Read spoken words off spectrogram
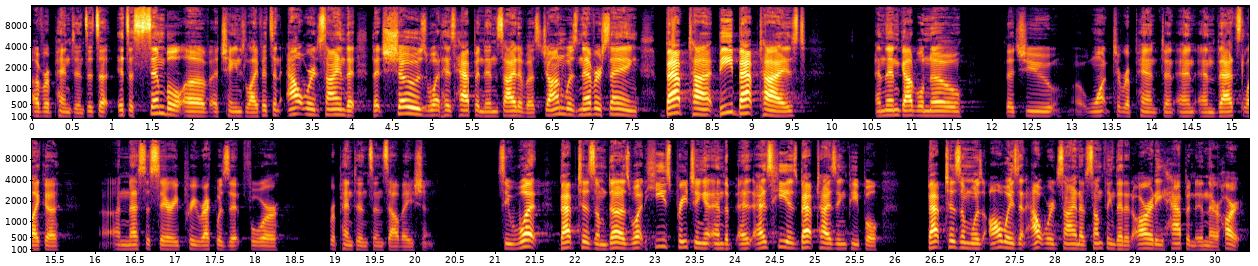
of repentance. It's a, it's a symbol of a changed life. It's an outward sign that, that shows what has happened inside of us. John was never saying, Baptize, be baptized, and then God will know that you uh, want to repent, and, and, and that's like a, a necessary prerequisite for repentance and salvation. See, what baptism does, what he's preaching, and the, as he is baptizing people, Baptism was always an outward sign of something that had already happened in their heart.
